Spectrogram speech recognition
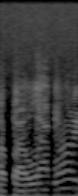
Okay, yeah,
